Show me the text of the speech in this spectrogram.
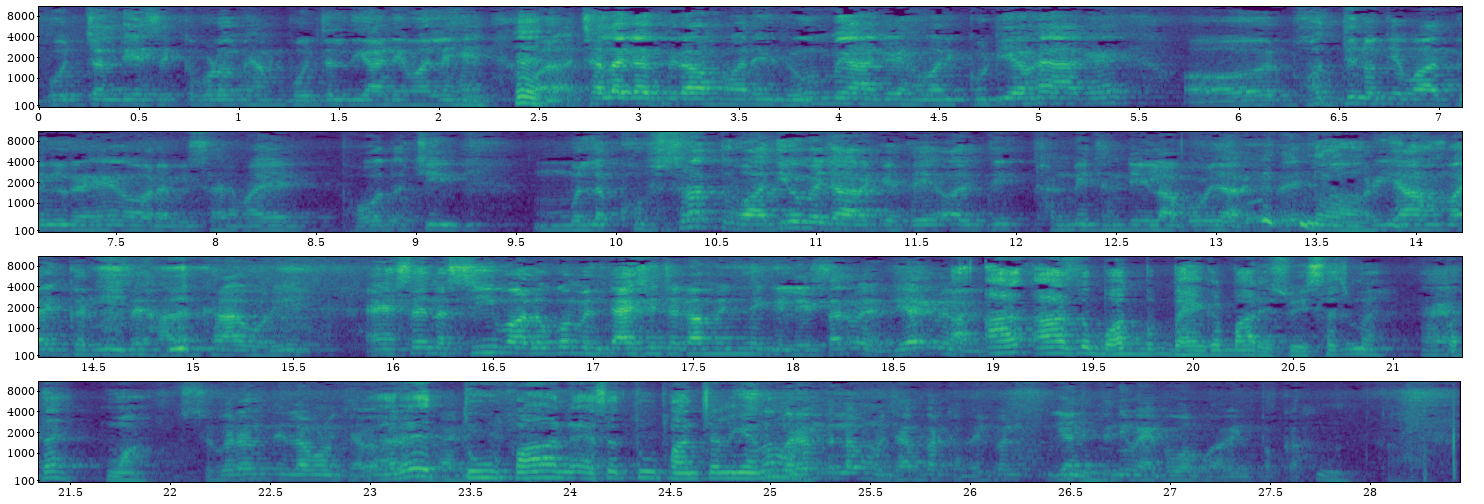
बहुत जल्दी ऐसे कपड़ों में हम बहुत जल्दी आने वाले हैं। और अच्छा लगा फिर आप हमारे रूम में आ गए हमारी कुटिया में आ गए। और बहुत दिनों के बाद मिल रहे हैं और अभी सर हमारे बहुत अच्छी मतलब खूबसूरत वादियों में जा रखे थे और इतनी ठंडी ठंडी इलाकों में जा रखे थे। और यहाँ हमारी गर्मी से हालत खराब हो रही है। ऐसे नसीब वालों को मिलता है ऐसी जगह मिलने के लिए सर में आज तो बहुत भयंकर बारिश हुई सच में। है? पता है? वहाँ। अरे तूफ़ान ऐसा तूफ़ान चल गया ना। पक्का।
